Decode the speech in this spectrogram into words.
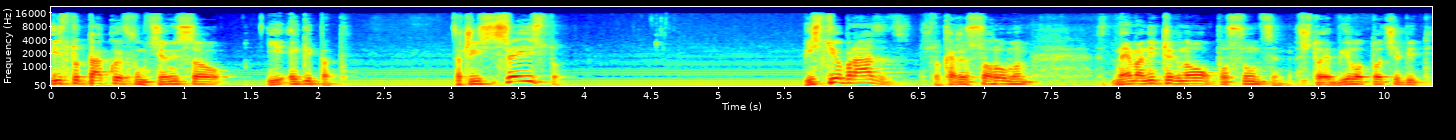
Isto tako je funkcionisao i Egipat. Znači, sve isto. Isti obrazac. Što kaže Solomon, nema ničeg novog po suncem. Što je bilo, to će biti.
